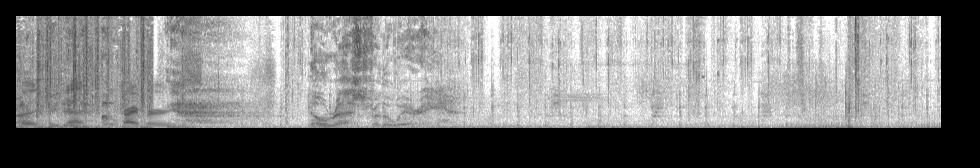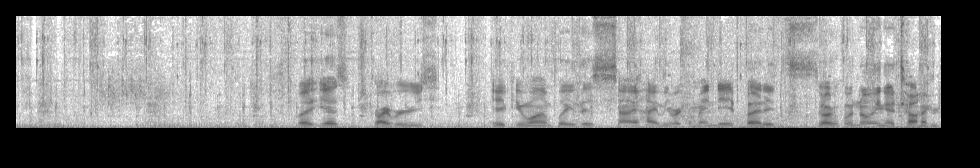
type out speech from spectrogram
Tactical activated. yes, subscribers. No rest for the weary. But yes, drivers, if you want to play this, I highly recommend it, but it's sort of annoying at times.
